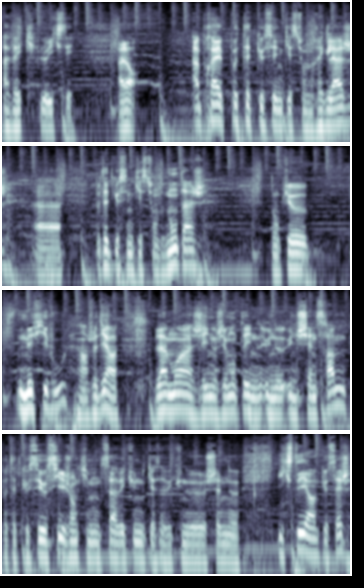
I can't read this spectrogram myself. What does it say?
avec le XT. Alors après, peut-être que c'est une question de réglage, euh, peut-être que c'est une question de montage. Donc méfiez-vous. Alors je veux dire, là moi j'ai monté une, chaîne SRAM, peut-être que c'est aussi les gens qui montent ça avec une, avec une chaîne euh, XT, hein, que sais-je.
